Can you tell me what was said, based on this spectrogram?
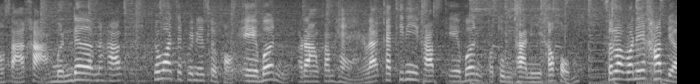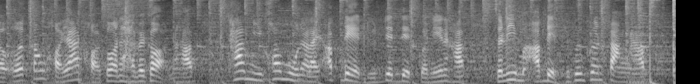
2 สาขาเหมือนเดิมนะครับไม่ว่าจะเป็นในส่วนของ a เบิลรามคำแหง และก็ที่นี่ครับ a เบิลปทุมธานีครับผมสำหรับวันนี้ครับเดี๋ยวเอิร์ธต้องขออนุญาตขอตัวลาไปก่อนนะครับถ้ามีข้อมูลอะไรอัปเดตหรือเด็ด ๆ กว่านี้นะครับจะรีบมาอัปเดตให้เพื่อนๆฟังนะครับ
